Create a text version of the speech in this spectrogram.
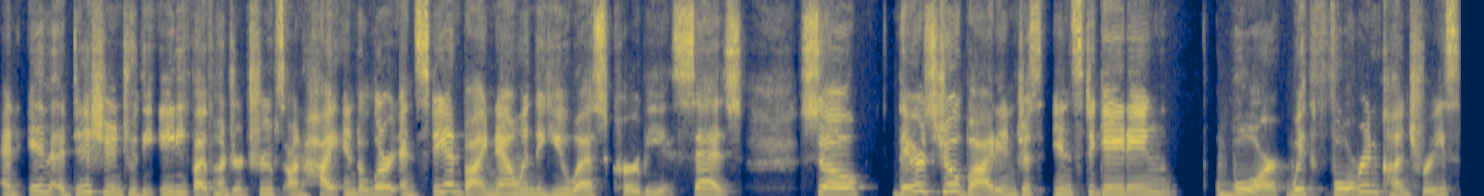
And in addition to the 8,500 troops on heightened alert and standby now in the US, Kirby says. So there's Joe Biden just instigating war with foreign countries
